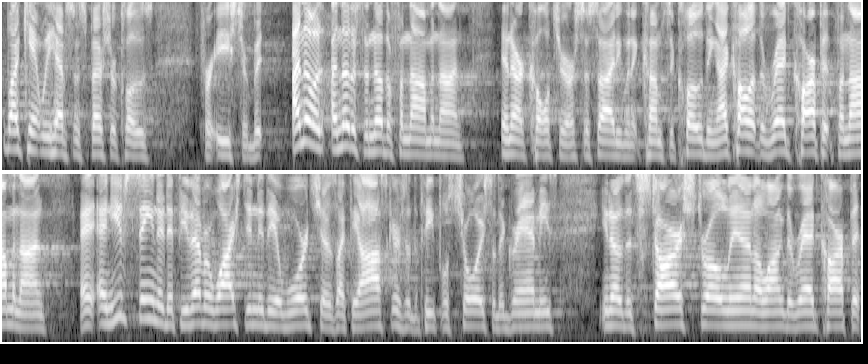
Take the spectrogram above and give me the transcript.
why can't we have some special clothes for Easter? But I know I noticed another phenomenon in our culture, our society, when it comes to clothing. I call it the red carpet phenomenon. And, and you've seen it if you've ever watched any of the award shows like the Oscars or the People's Choice or the Grammys. You know, the stars stroll in along the red carpet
